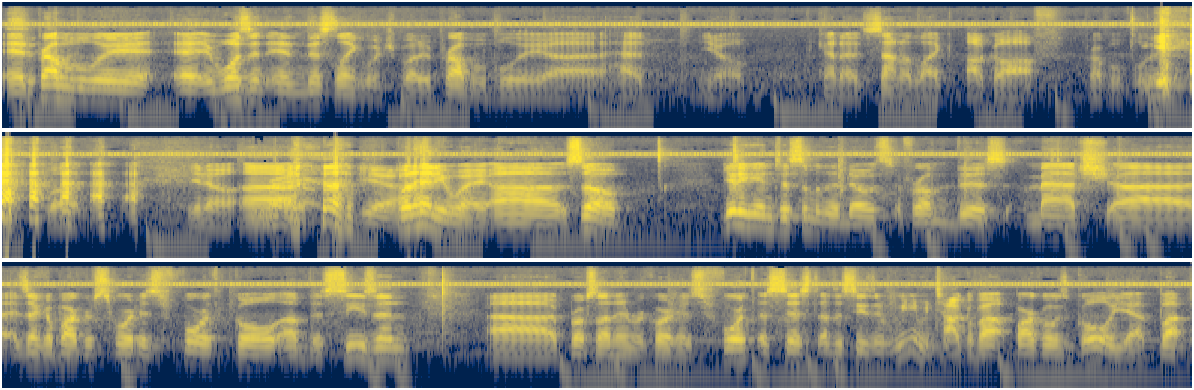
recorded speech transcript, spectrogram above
it probably it wasn't in this language, but it probably uh, had you know kind of sounded like "uck off," probably. Yeah. But you know, uh, Right. Yeah. But anyway, uh, so getting into some of the notes from this match, uh, Ezequiel Barco scored his fourth goal of the season. Uh, Brooks Lennon recorded his fourth assist of the season. We didn't even talk about Barco's goal yet, but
